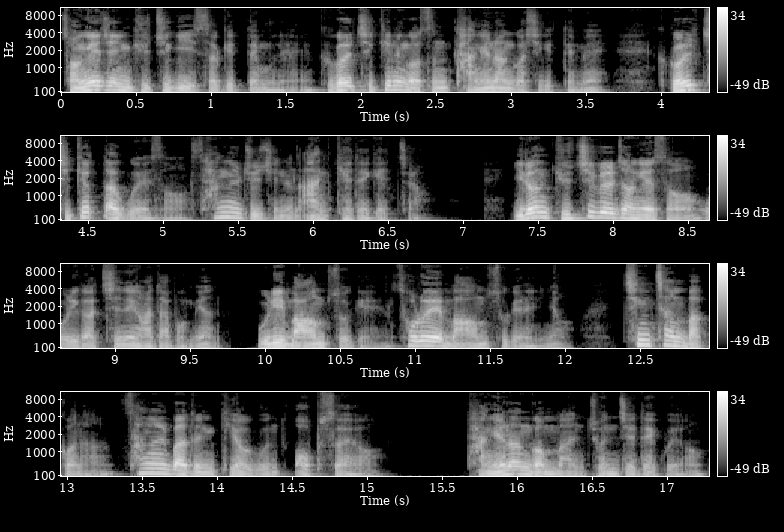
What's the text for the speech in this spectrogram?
정해진 규칙이 있었기 때문에 그걸 지키는 것은 당연한 것이기 때문에 그걸 지켰다고 해서 상을 주지는 않게 되겠죠 이런 규칙을 정해서 우리가 진행하다 보면 우리 마음속에 서로의 마음속에는요 칭찬받거나 상을 받은 기억은 없어요. 당연한 것만 존재되고요.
